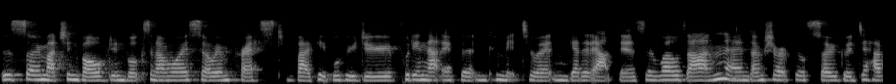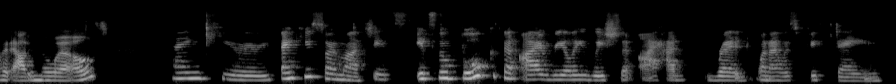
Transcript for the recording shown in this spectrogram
there's so much involved in books, and I'm always so impressed by people who do put in that effort and commit to it and get it out there. So well done, and I'm sure it feels so good to have it out in the world. Thank you. Thank you so much. It's it's the book that I really wish that I had read when I was 15.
